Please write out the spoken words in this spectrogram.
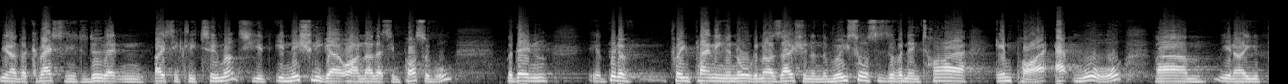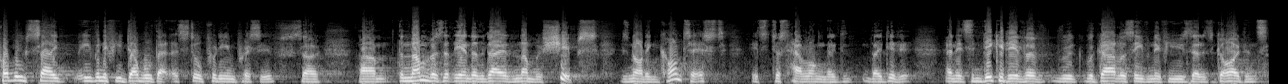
you know, the capacity to do that in basically two months, you initially go, oh no, that's impossible. But then a bit of pre-planning and organisation and the resources of an entire empire at war, um, you know, you'd probably say even if you doubled that, it's still pretty impressive. So um, the numbers at the end of the day, the number of ships is not in contest. It's just how long they did, they did it, and it's indicative of, regardless, even if you use that as guidance,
